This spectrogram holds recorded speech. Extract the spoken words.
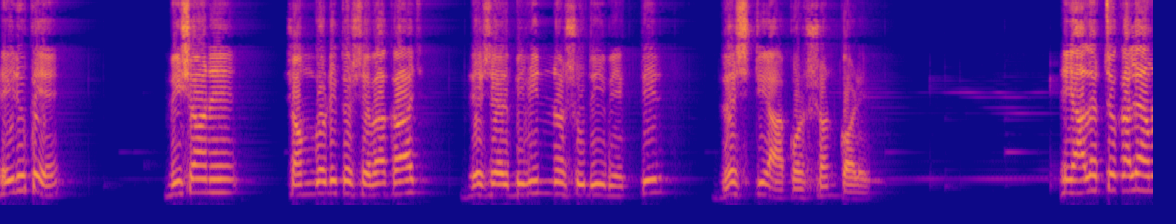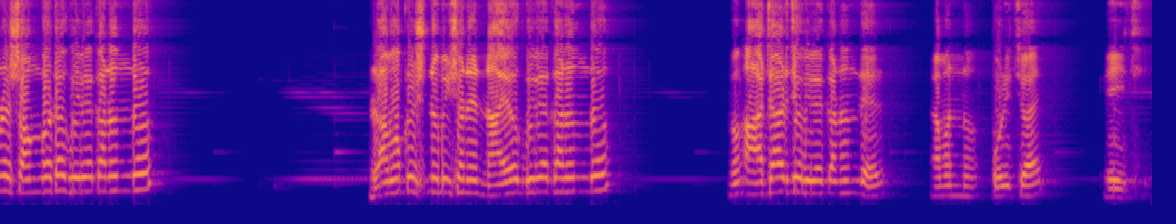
এই রূপে মিশনে সংগঠিত সেবা কাজ দেশের বিভিন্ন সুদী ব্যক্তির দৃষ্টি আকর্ষণ করে। এই আলোচ্যকালে আমরা সংগঠক বিবেকানন্দ, রামকৃষ্ণ মিশনের নায়ক বিবেকানন্দ এবং আচার্য বিবেকানন্দের সামান্য পরিচয় পেয়েছি।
